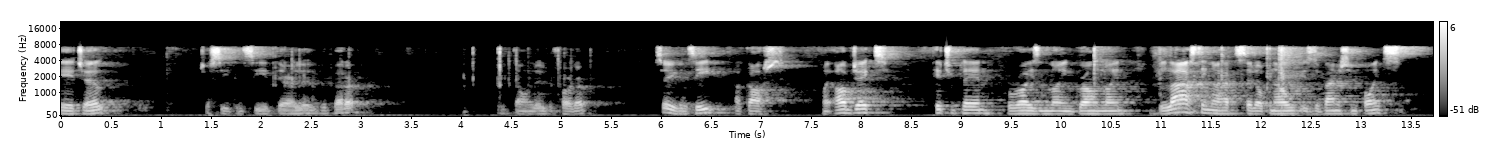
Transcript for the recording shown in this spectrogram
HL, just so you can see it there a little bit better. Put it down a little bit further. So you can see I've got my object, picture plane, horizon line, ground line. The last thing I have to set up now is the vanishing points.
